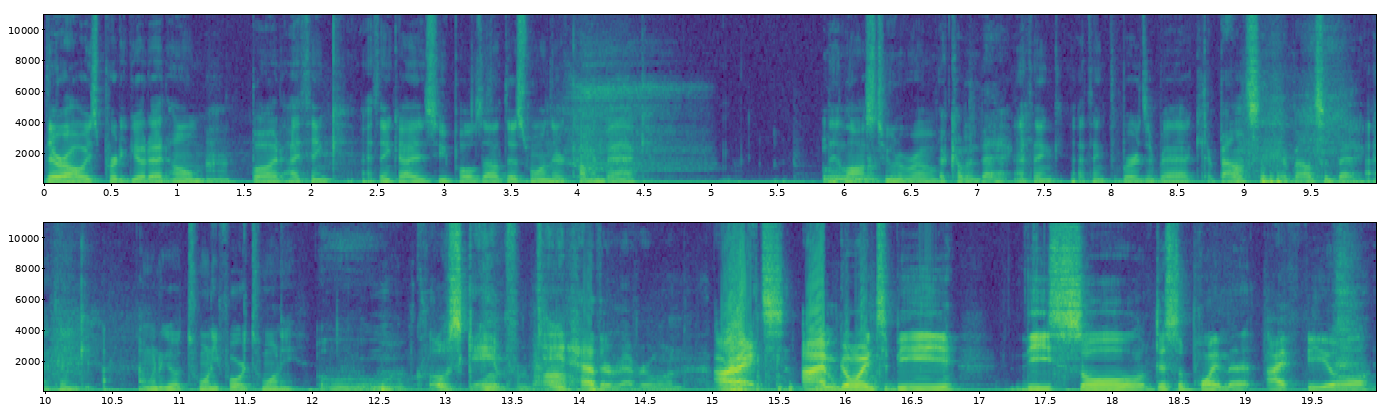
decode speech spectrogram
they're always pretty good at home. Mm-hmm. But I think I think ISU pulls out this one. They're coming back. They Ooh. lost two in a row. They're coming back. I think I think the birds are back. They're bouncing. They're bouncing back. I think I'm gonna go 24-20. Ooh, close game from Cade Heather, everyone. All right, I'm going to be the sole disappointment. I feel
